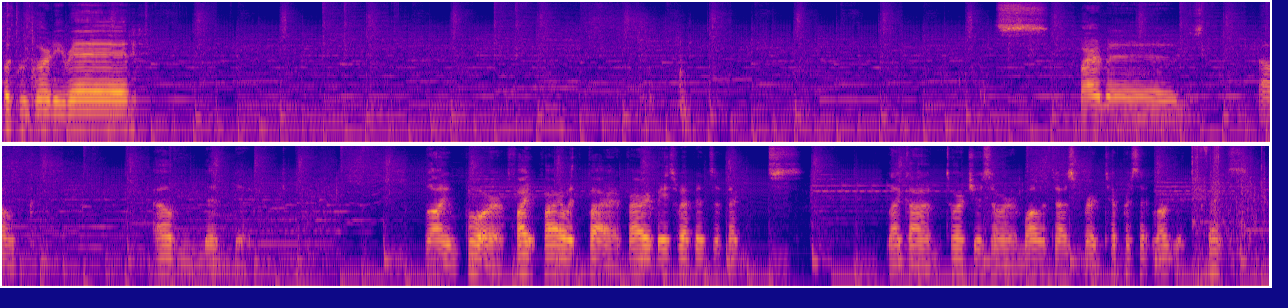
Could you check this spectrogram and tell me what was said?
Look, we've already read. It's Fireman's Elk. Elmended. Volume 4. Fight fire with fire. Fire-based weapons effects like on torches or molotovs burn 10% longer. Thanks.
